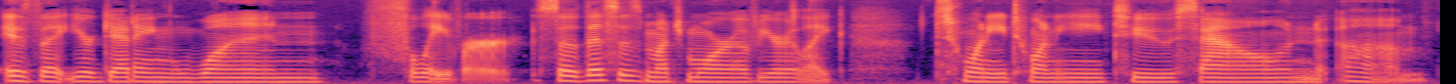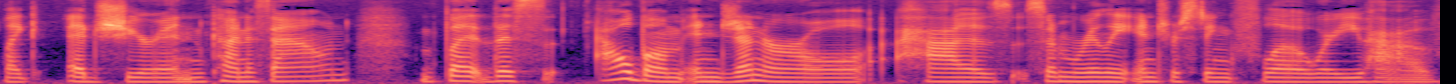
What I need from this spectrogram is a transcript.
is that you're getting one flavor. So this is much more of your like 2022 sound, um, like Ed Sheeran kind of sound. But this album in general has some really interesting flow where you have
